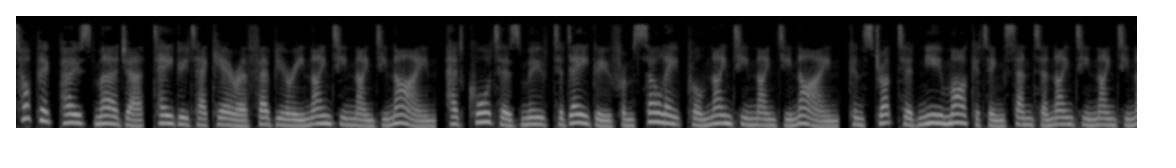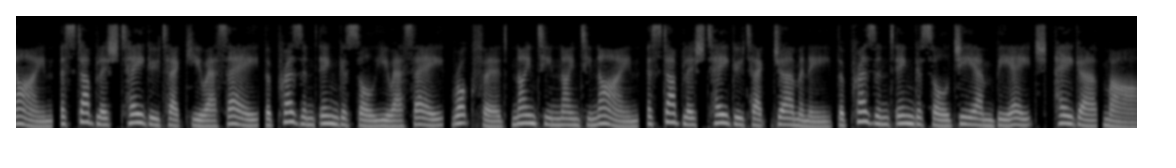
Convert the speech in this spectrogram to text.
Topic Post-merger, TaeguTec era February 1999, headquarters moved to Daegu from Seoul April 1999, constructed new marketing center 1999, established TaeguTec USA the present Ingersoll USA, Rockford 1999, established TaeguTec Germany the present Ingersoll GmbH, Hager Ma.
